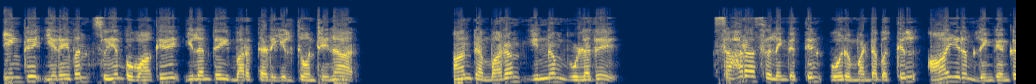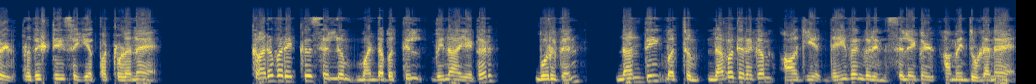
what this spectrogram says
இங்கு இறைவன் சுயம்புவாக இலந்தை மரத்தடியில் தோன்றினார். அந்த மரம் இன்னும் உள்ளது. சஹராசலிங்கத்தின் ஒரு மண்டபத்தில் ஆயிரம் லிங்கங்கள் பிரதிஷ்டை செய்யப்பட்டுள்ளன. கருவறைக்கு செல்லும் மண்டபத்தில் விநாயகர் முருகன் நந்தி மற்றும் நவகிரகம் ஆகிய தெய்வங்களின் சிலைகள் அமைந்துள்ளன.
